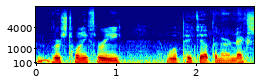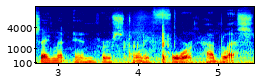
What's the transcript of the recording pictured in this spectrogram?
verse 23. We'll pick up in our next segment in verse 24. God bless.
